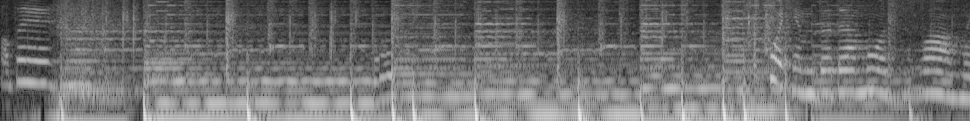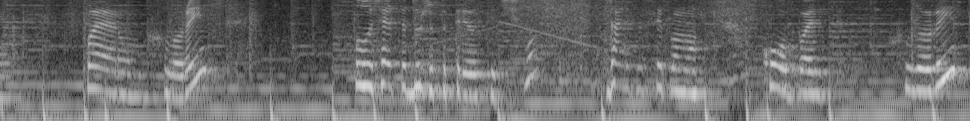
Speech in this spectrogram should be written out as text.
обережно. Потім додамо з вами ферум хлорид. Получається дуже патріотично. Далі засипемо кобальт хлорид.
